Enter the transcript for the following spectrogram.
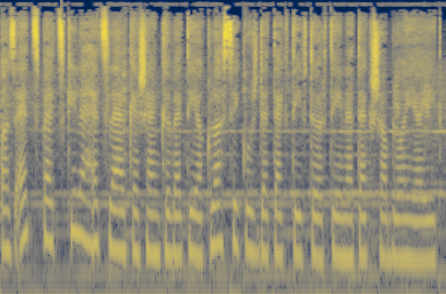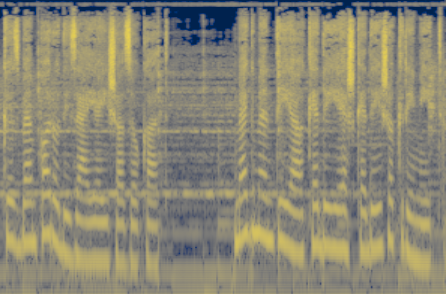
Az Edspec ki lehetsz lelkesen követi a klasszikus detektív történetek sablonjait, közben parodizálja is azokat. Megmenti -e a kedélyeskedés a krimit?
